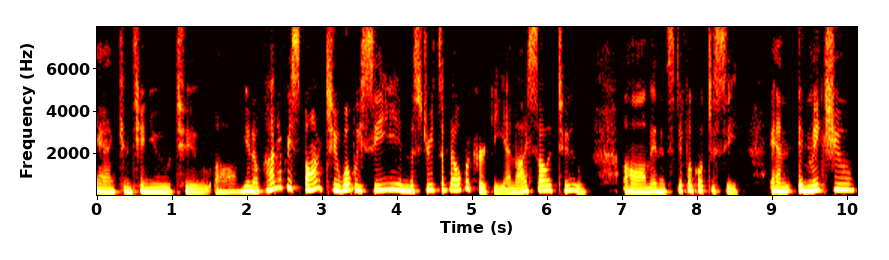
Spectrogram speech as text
and continue to, um, you know, kind of respond to what we see in the streets of Albuquerque. And I saw it too. Um, and it's difficult to see. And it makes you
